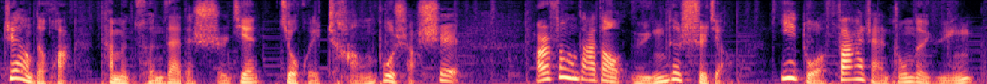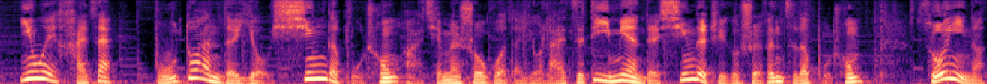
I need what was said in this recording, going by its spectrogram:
这样的话，它们存在的时间就会长不少。是，而放大到云的视角，一朵发展中的云，因为还在。不断的有新的补充啊，前面说过的有来自地面的新的这个水分子的补充，所以呢，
